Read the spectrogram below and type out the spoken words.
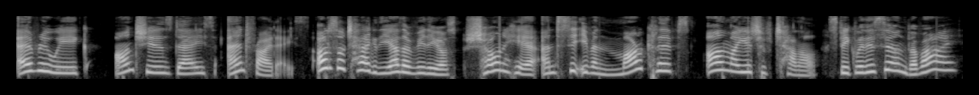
every week on Tuesdays and Fridays. Also check the other videos shown here and see even more clips on my YouTube channel. Speak with you soon, bye bye!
